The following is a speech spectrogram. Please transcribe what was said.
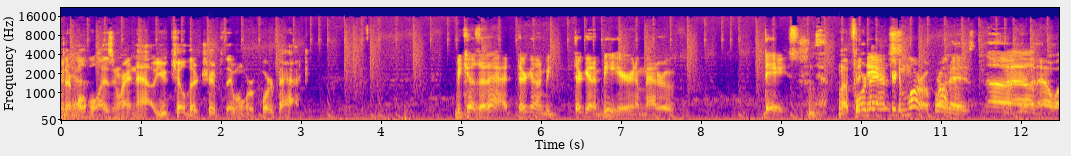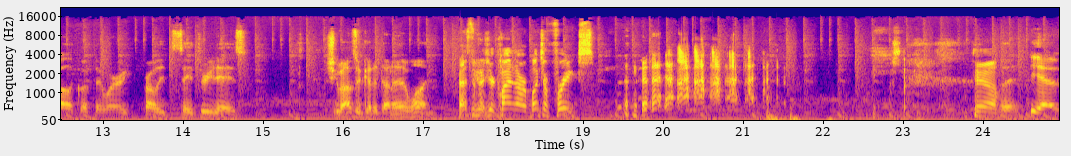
They're Yeah. mobilizing right now. You killed their troops. They won't report back. Because of that, they're gonna be they're gonna be here in a matter of days. Yeah. What, The four day days? after tomorrow, Four probably. days. No, given how well equipped they were, you'd probably say three days. Shimazu could have done it in one. That's because your clan are a bunch of freaks. Yeah. But yeah,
